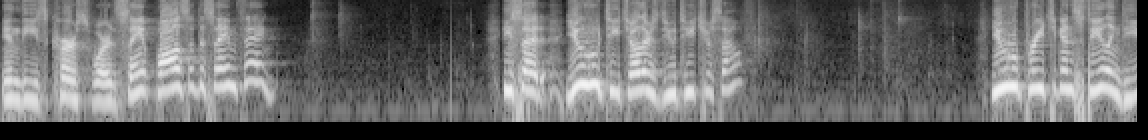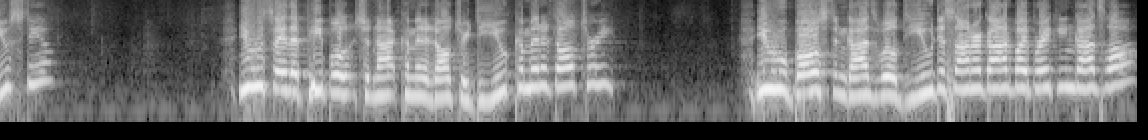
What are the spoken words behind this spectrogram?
in these curse words. St. Paul said the same thing. He said, You who teach others, do you teach yourself? You who preach against stealing, do you steal? You who say that people should not commit adultery, do you commit adultery? You who boast in God's will, do you dishonor God by breaking God's law?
